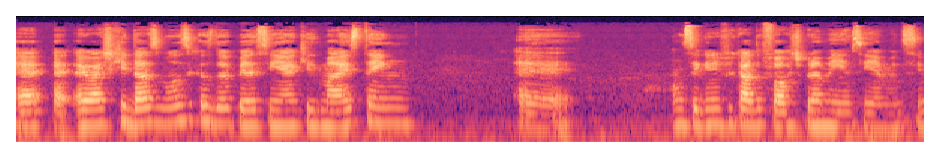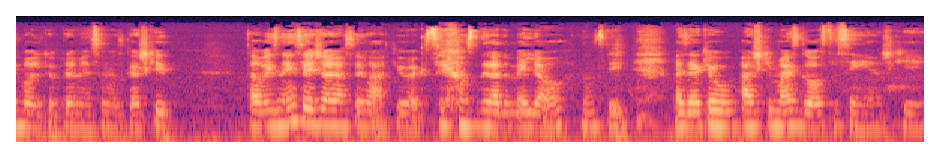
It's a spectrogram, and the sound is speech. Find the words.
é, é, eu acho que das músicas do EP, assim, é a que mais tem é, um significado forte para mim, assim, é muito simbólica para mim essa música. Acho que talvez nem seja, sei lá, que vai ser considerada melhor, não sei. Mas é a que eu acho que mais gosto, assim, acho que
